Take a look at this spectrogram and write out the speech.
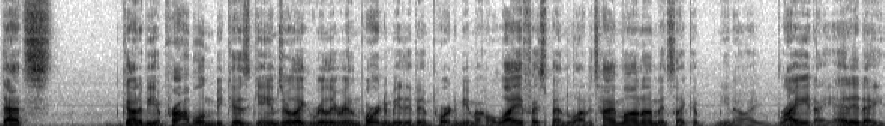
that's going to be a problem because games are like really really important to me. They've been important to me my whole life. I spend a lot of time on them. It's like a you know I write, I edit, I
